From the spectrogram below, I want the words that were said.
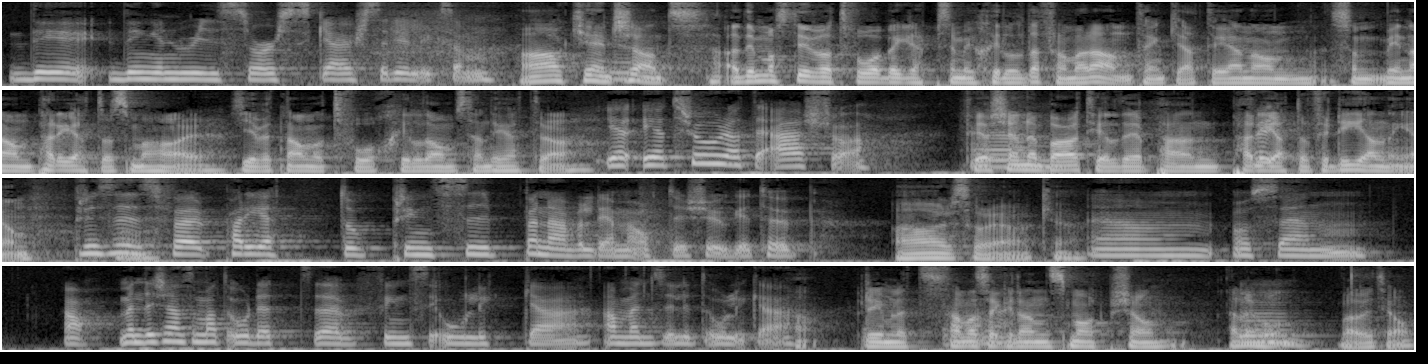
det, det är ingen resource scarcity liksom. Ja, okej, intressant. Ja, det måste ju vara två begrepp som är skilda från varandra, tänker jag. Att det är någon som, vid namn Pareto som har givit namn åt två skilda omständigheter. Då. Jag, jag tror att det är så. För jag känner Ehm, bara till det på Pareto-fördelningen. Precis, för Pareto-principen är väl det med 80-20 typ. Ja, det är så det är, okej. Ehm, och sen, ja, men det känns som att ordet eh, finns i olika, används i lite olika. Ja, rimligt. Han var säkert en smart person. Eller hon, Mm. vad vet jag.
